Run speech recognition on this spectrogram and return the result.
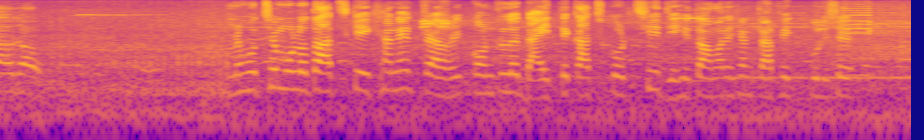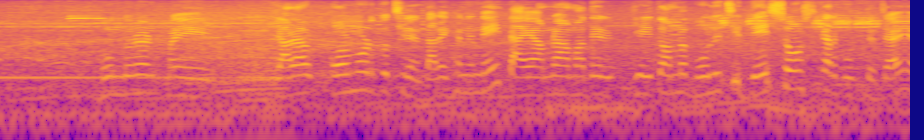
যাও যাও। আমরা হচ্ছে মূলত আজকে এখানে ট্রাফিক কন্ট্রোলের দায়িত্বে কাজ করছি, যেহেতু আমাদের এখানে ট্রাফিক পুলিশের বন্ধুরা মানে যারা কর্মরত ছিলেন, তারা এখানে নেই, তাই আমরা আমাদের, যেহেতু আমরা বলেছি দেশ সংস্কার করতে চাই।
